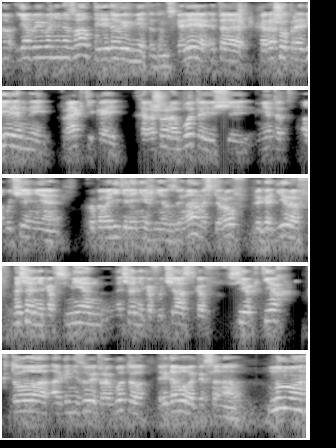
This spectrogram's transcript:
Ну, я бы его не назвал передовым методом. Скорее, это хорошо проверенный практикой, хорошо работающий метод обучения руководителей нижнего звена, мастеров, бригадиров, начальников смен, начальников участков, всех тех, кто организует работу рядового персонала. Но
